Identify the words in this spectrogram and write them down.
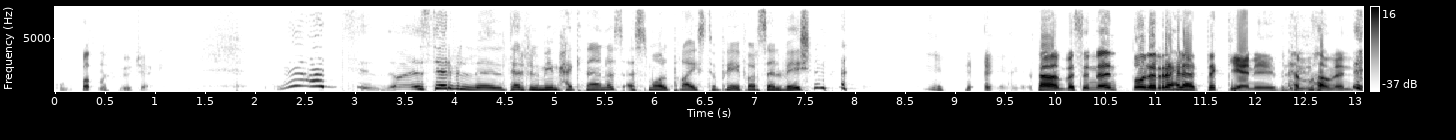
وبطنك بيوجعك. تعرف تعرف الميم حق ثانوس؟ A small price to pay for salvation. فاهم بس إن أنت طول الرحلة تك يعني في الحمام عندهم.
